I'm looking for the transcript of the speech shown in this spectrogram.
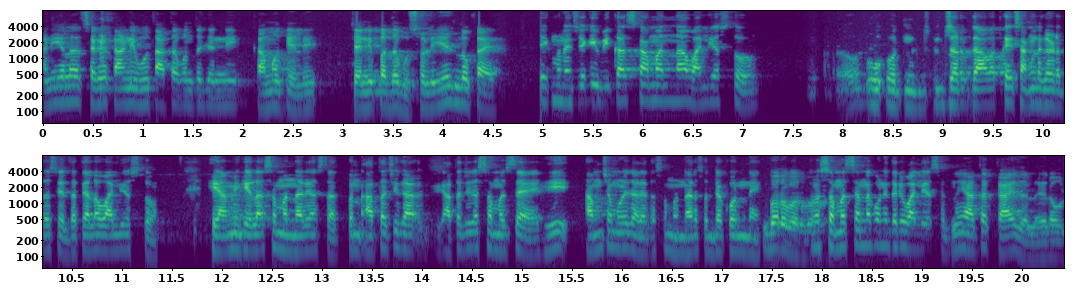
आणि याला सगळे कारणीभूत आतापर्यंत ज्यांनी कामं केली ज्यांनी पदं भुसवली हे लोक आहेत. एक म्हणायचे की विकास कामांना वाली असतो. जर गावात काही चांगलं घडत असेल तर त्याला वाली असतो. हे आम्ही केलं असं म्हणणारे असतात. पण आताची आताची ज्या समस्या आहे हे आमच्यामुळे झाल्यात असं म्हणणारं सध्या कोण नाही. बरोबर समस्यांना कोणीतरी वाली असेल. नाही आता काय झालंय राहुल?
